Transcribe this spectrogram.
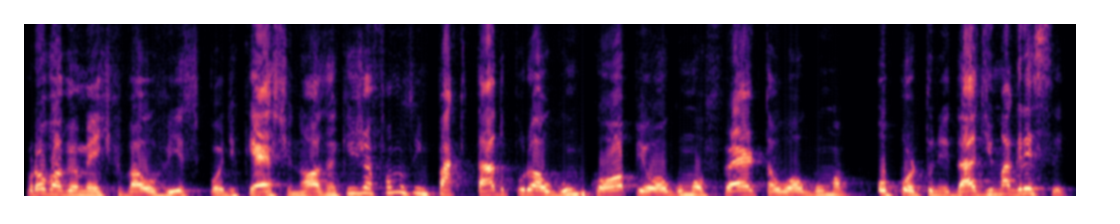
provavelmente, que vai ouvir esse podcast, nós aqui, já fomos impactados por algum copy, ou alguma oferta, ou alguma oportunidade de emagrecer.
